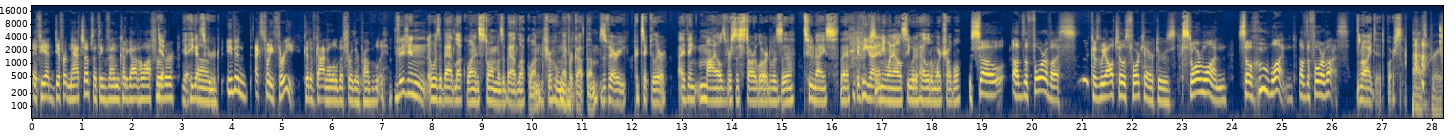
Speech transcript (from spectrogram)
If he had different matchups, I think Venom could have gotten a lot further. Yeah, he got Um, screwed. Even X23 could have gotten a little bit further, probably. Vision was a bad luck one, and Storm was a bad luck one for whomever got them. It's very particular. I think Miles versus Star Lord was uh, too nice. That if he got anyone else, he would have had a little more trouble. So, of the four of us, because we all chose four characters, Storm won. So, who won of the four of us? Oh, I did, of course. That's great.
